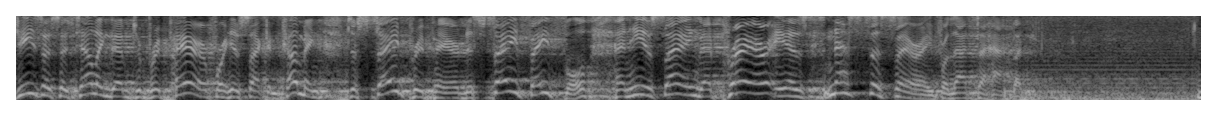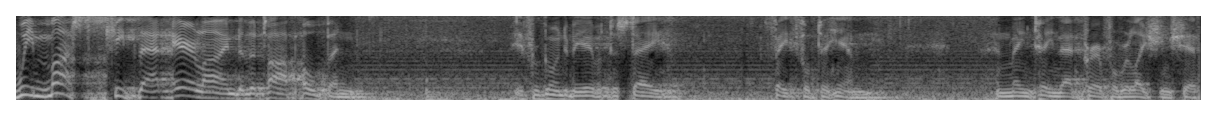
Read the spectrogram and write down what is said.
Jesus is telling them to prepare for his second coming, to stay prepared, to stay faithful. And he is saying that prayer is necessary for that to happen. We must keep that airline to the top open if we're going to be able to stay faithful to Him and maintain that prayerful relationship.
